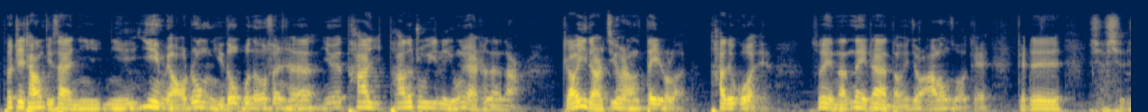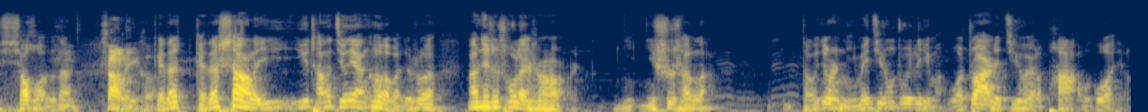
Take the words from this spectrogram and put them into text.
他这场比赛你你一秒钟你都不能分神，因为他他的注意力永远是在那儿，只要一点机会让他逮着了，他就过去。所以呢，内战等于就是阿隆索给给这小小小伙子呢上了一课，给他给他上了一一场经验课吧。就是说，安全车出来的时候，你你失神了，等于就是你没集中注意力嘛。我抓着这机会了，啪，我过去了。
